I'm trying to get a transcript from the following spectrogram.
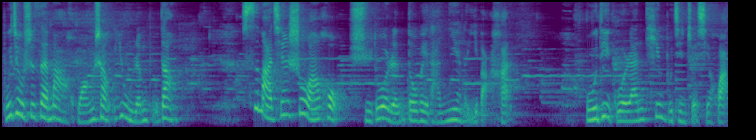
不就是在骂皇上用人不当？司马迁说完后，许多人都为他捏了一把汗。武帝果然听不进这些话，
